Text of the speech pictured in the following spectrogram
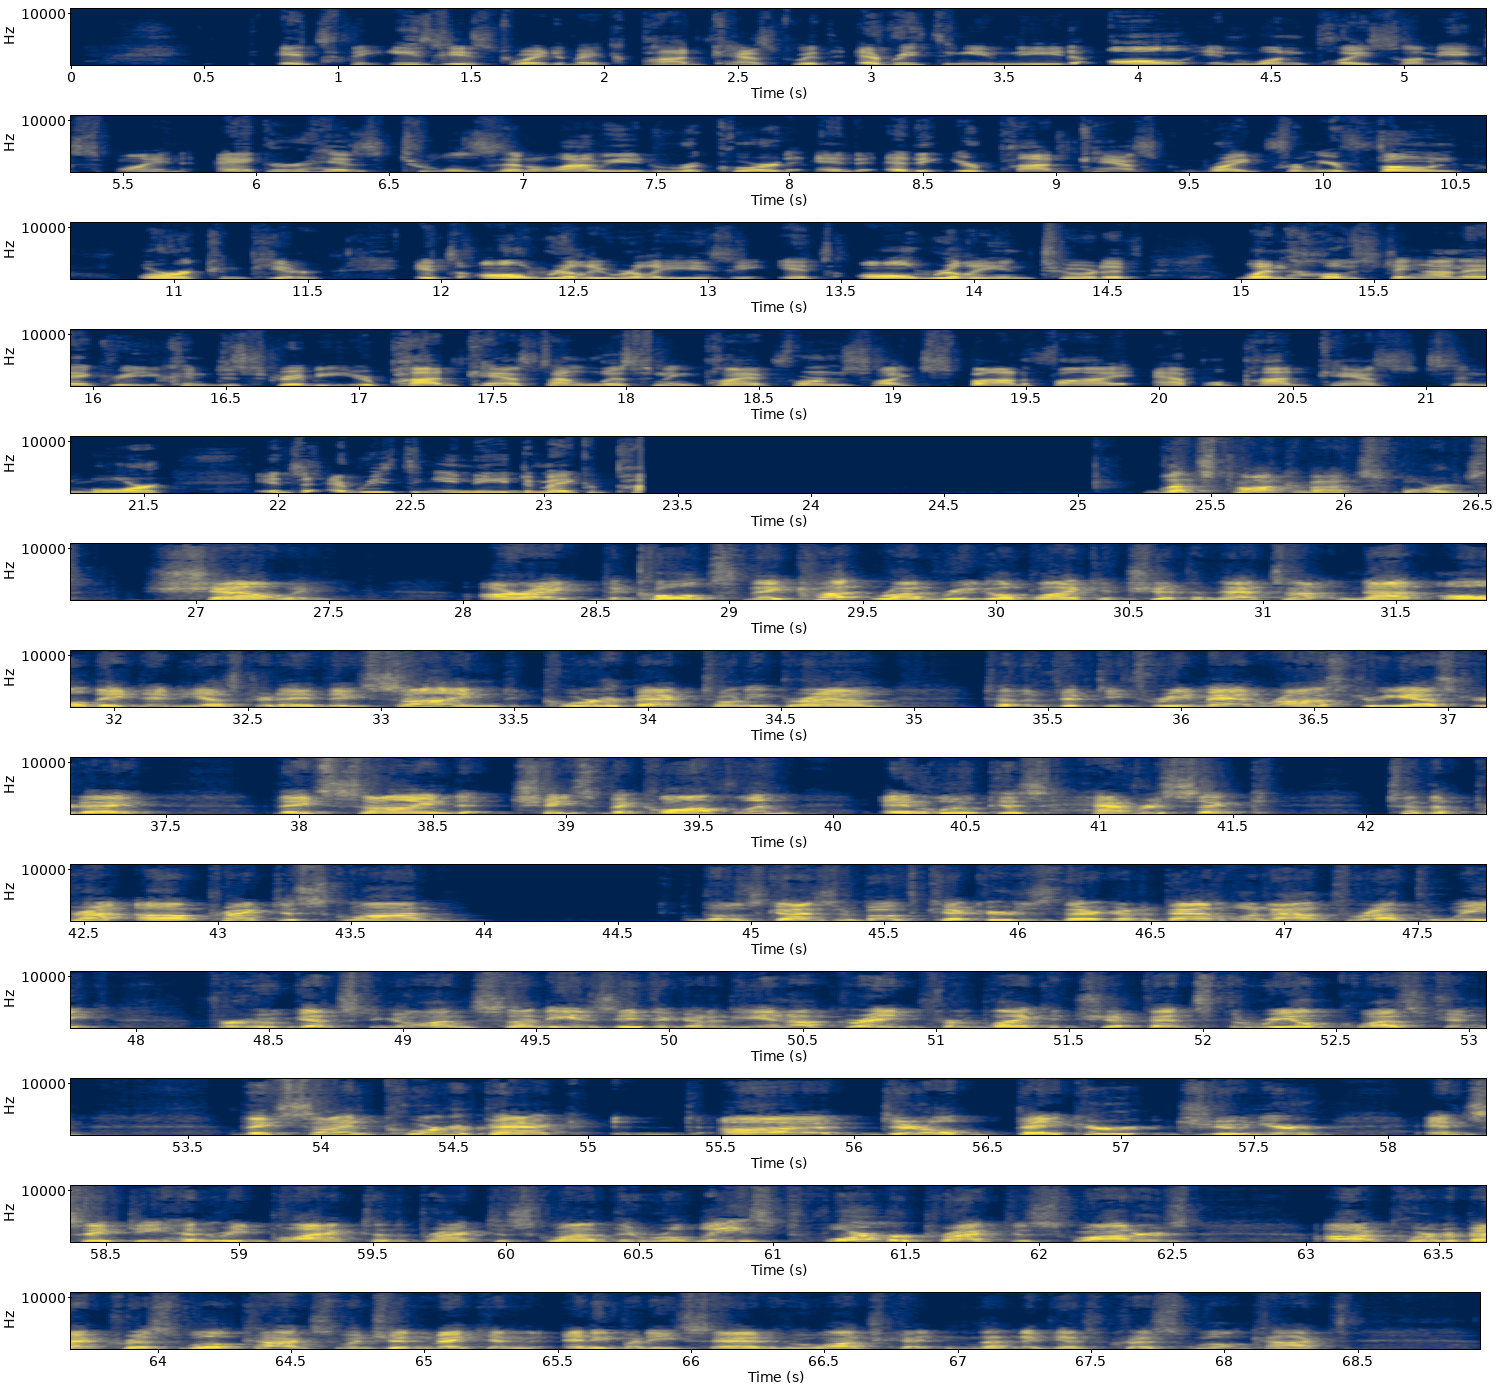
It's the easiest way to make a podcast with everything you need all in one place. Let me explain. Anchor has tools that allow you to record and edit your podcast right from your phone or a computer. It's all really, really easy. It's all really intuitive. When hosting on Anchor, you can distribute your podcast on listening platforms like Spotify, Apple Podcasts, and more. It's everything you need to make a podcast. Let's talk about sports, shall we? All right, the Colts, they cut Rodrigo Blankenship, and that's not, not all they did yesterday. They signed quarterback Tony Brown to the 53 man roster yesterday. They signed Chase McLaughlin and Lucas Havrisik to the uh, practice squad. Those guys are both kickers. They're going to battle it out throughout the week for who gets to go on Sunday. Is either going to be an upgrade from Blankenship. That's the real question. They signed cornerback uh, Darrell Baker Jr. and safety Henry Black to the practice squad. They released former practice squatters, uh, cornerback Chris Wilcox, which didn't make anybody sad who watched nothing against Chris Wilcox.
